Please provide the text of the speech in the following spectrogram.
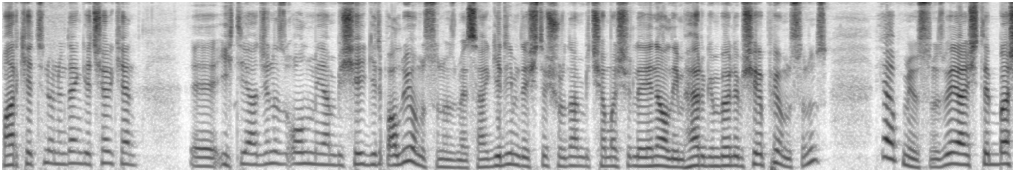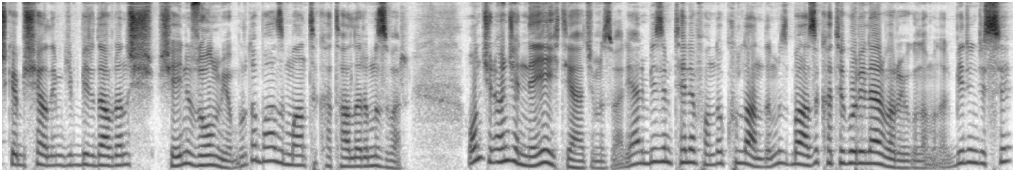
marketin önünden geçerken e, ihtiyacınız olmayan bir şey girip alıyor musunuz mesela? Gireyim de işte şuradan bir çamaşır leğeni alayım. Her gün böyle bir şey yapıyor musunuz? Yapmıyorsunuz veya işte başka bir şey alayım gibi bir davranış şeyiniz olmuyor. Burada bazı mantık hatalarımız var. Onun için önce neye ihtiyacımız var? Yani bizim telefonda kullandığımız bazı kategoriler var uygulamalar. Birincisi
